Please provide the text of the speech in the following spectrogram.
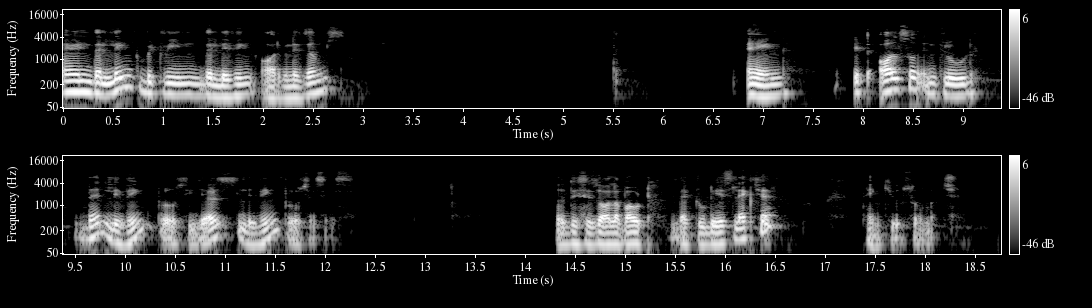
And the link between the living organisms and it also include the living procedures living processes. So this is all about the today's lecture. Thank you so much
